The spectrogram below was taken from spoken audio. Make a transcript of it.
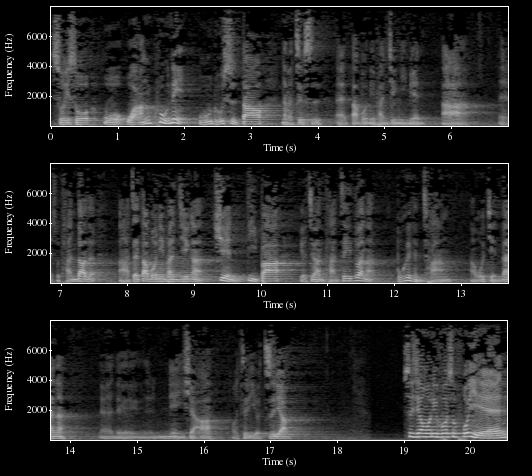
所以说我王库内无如是刀，那么这是呃《大波涅盘经》里面啊，呃所谈到的。啊，在《大波涅盘经》啊卷第八有这样谈。这一段呢，不会很长。啊，我简单呢呃那个念一下啊，我这里有资料。释迦牟尼佛说佛言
